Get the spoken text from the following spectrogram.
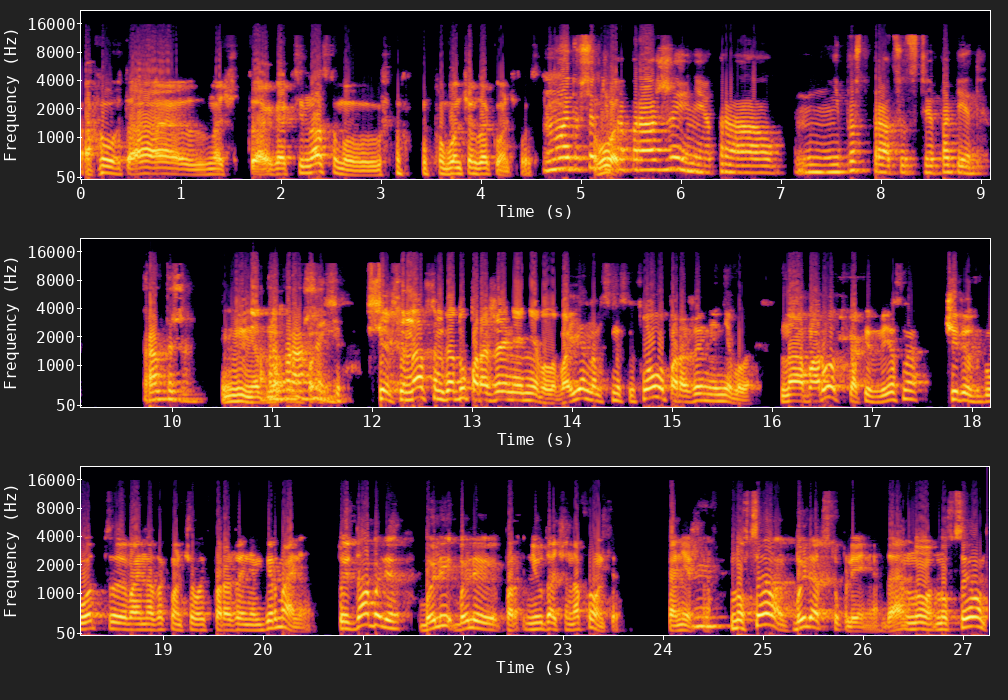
А вот, а, значит, а к 17-му вон чем закончилось. Ну, это все-таки вот. про поражение, про не просто про отсутствие побед. Правда же? Нет, а поражение. В 17 году поражения не было. В военном смысле слова поражения не было. Наоборот, как известно, через год э, война закончилась поражением Германии. То есть, да, были, были, были неудачи на фронте, конечно. Mm-hmm. Но в целом были отступления, да. Но, но в целом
